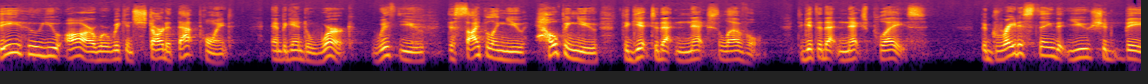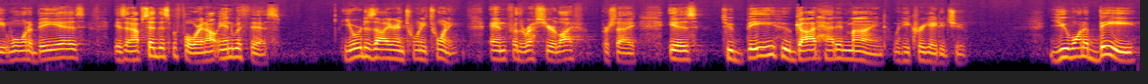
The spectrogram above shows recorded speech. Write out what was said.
be who you are, where we can start at that point and begin to work with you discipling you, helping you to get to that next level, to get to that next place. The greatest thing that you should be, want to be is, is, and I've said this before, and I'll end with this your desire in 2020 and for the rest of your life, per se, is to be who God had in mind when He created you. You want to be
